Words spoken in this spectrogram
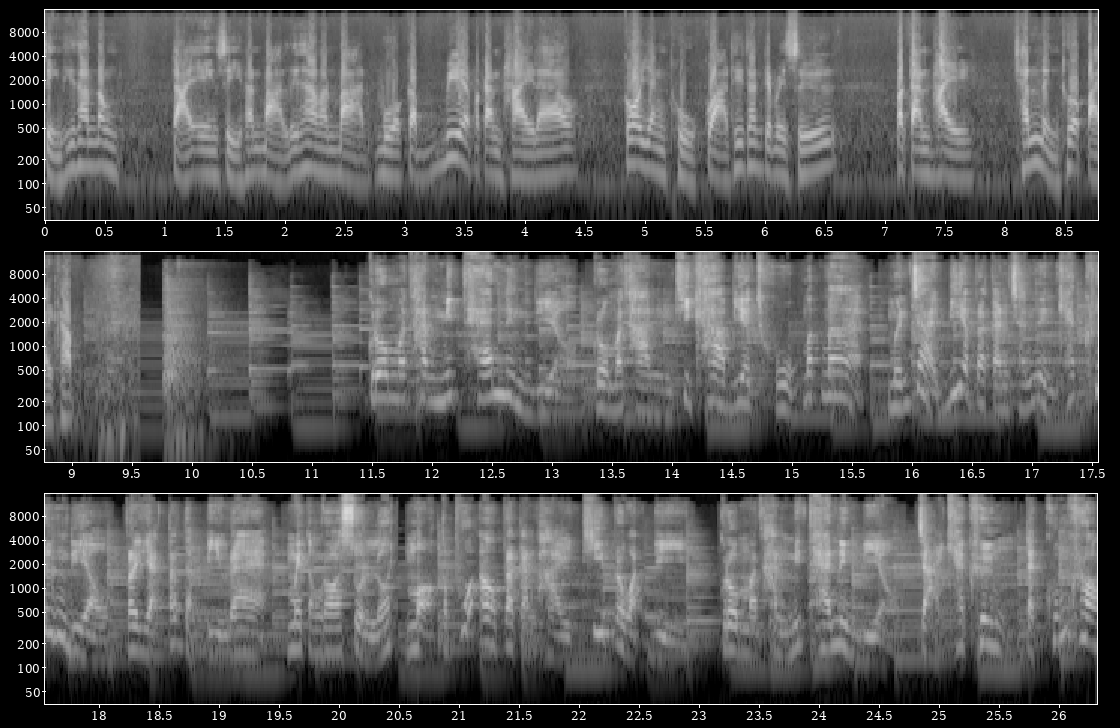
สิ่งที่ท่านต้อง จ่ายเอง 4,000 บาทหรือ 5,000 บาท บวกกับเบี้ยประกันภัยแล้ว ก็ยังถูกกว่าที่ท่านจะไปซื้อประกันภัยชั้นหนึ่งทั่วไปครับ กรมธรรม์มิตรแท้หนึ่งเดียว กรมธรรม์ที่ค่าเบี้ยถูกมากๆ เหมือนจ่ายเบี้ยประกันชั้นหนึ่งแค่ครึ่งเดียว ประหยัดตั้งแต่ปีแรก ไม่ต้องรอส่วนลดเหมาะกับผู้เอาประกันภัยที่ประวัติดีกรมธรรม์มิตรแท้หนึ่งเดียว จ่ายแค่ครึ่ง แต่คุ้มครอง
